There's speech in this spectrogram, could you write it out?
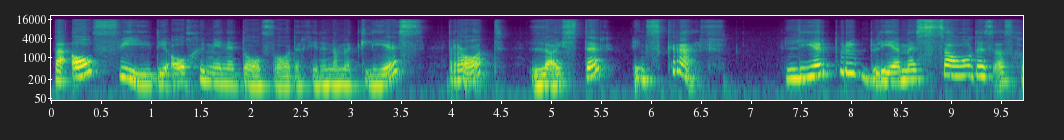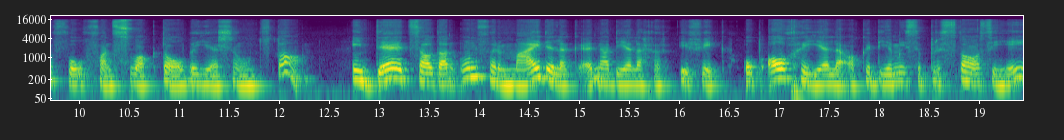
By al vier die algemene taalvaardighede, naamlik lees, praat, luister en skryf. Leerprobleme sal dus as gevolg van swak taalbeheersing ontstaan. En dit sal dan onvermydelik 'n nadelige effek op algehele akademiese prestasie hê.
